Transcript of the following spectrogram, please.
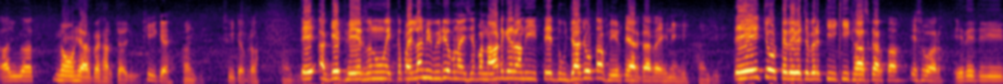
ਆ ਜਾਊਗਾ 9000 ਰੁਪਏ ਖਰਚ ਆ ਜਾਊਗਾ ਠੀਕ ਹੈ। ਹਾਂਜੀ। ਠੀਕ ਹੈ ਭਰਾ। ਤੇ ਅੱਗੇ ਫੇਰ ਤੁਹਾਨੂੰ ਇੱਕ ਪਹਿਲਾਂ ਵੀ ਵੀਡੀਓ ਬਣਾਈ ਸੀ ਆਪਾਂ 911 ਦੀ ਤੇ ਦੂਜਾ ਝੋਟਾ ਫੇਰ ਤਿਆਰ ਕਰ ਰਹੇ ਨੇ ਇਹ। ਹਾਂਜੀ। ਤੇ ਝੋਟੇ ਦੇ ਵਿੱਚ ਫਿਰ ਕੀ ਕੀ ਖਾਸ ਕਰਤਾ ਇਸ ਵਾਰ? ਇਹਦੇ 'ਚ ਜੀ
